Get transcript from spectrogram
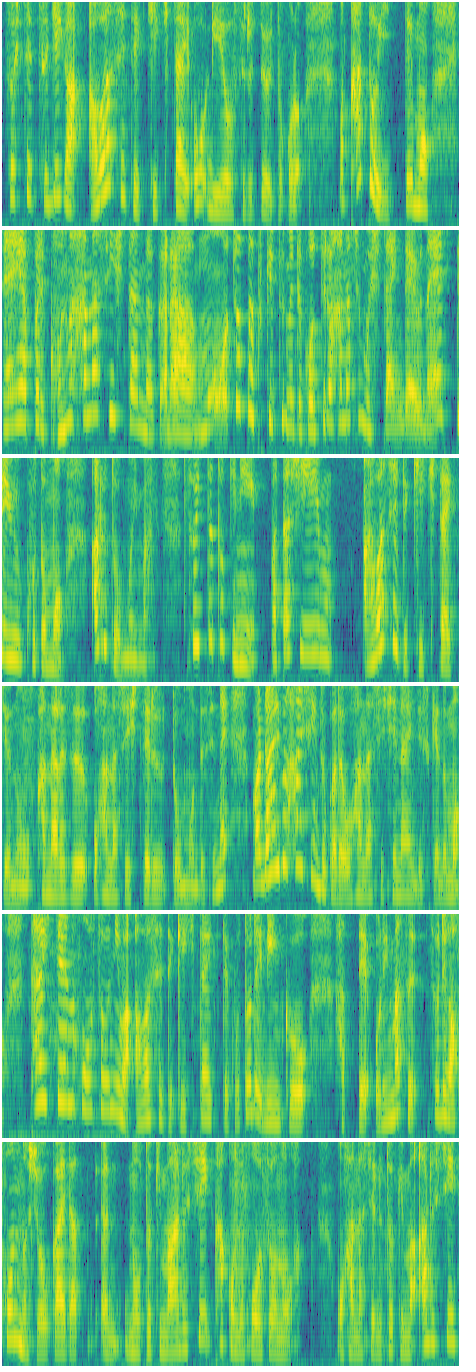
そして次が合わせて聞きたいを利用するというところ、まあ、かといっても、えー、やっぱりこの話したんだからもうちょっと突き詰めてこっちの話もしたいんだよねっていうこともあると思います。そういった時に私合わせて聞きたいっていうのを必ずお話ししてると思うんですね。まあ、ライブ配信とかでお話ししないんですけども、大抵の放送には合わせて聞きたいってことでリンクを貼っております。それが本の紹介だの時もあるし、過去の放送のお話の時もあるし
